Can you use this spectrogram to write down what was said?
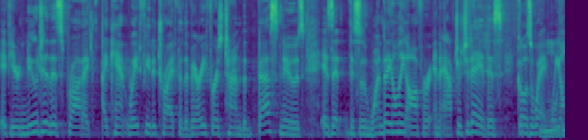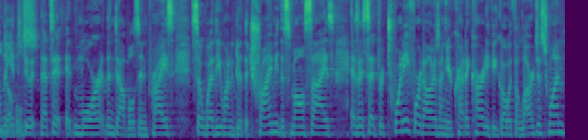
If you're new to this product, I can't wait for you to try it for the very first time. The best news is that this is a one day only offer. And after today, this goes away. More we only doubles. get to do it. That's it. It more than doubles in price. So whether you want to do the Try Me, the small size, as I said, for $24 on your credit card, if you go with the largest one.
